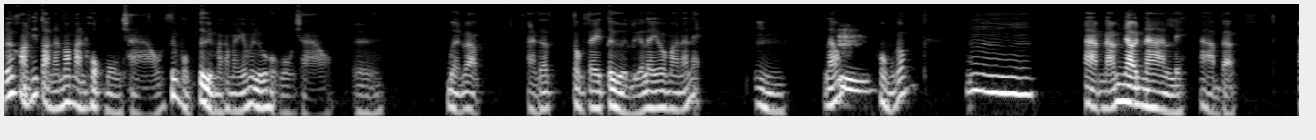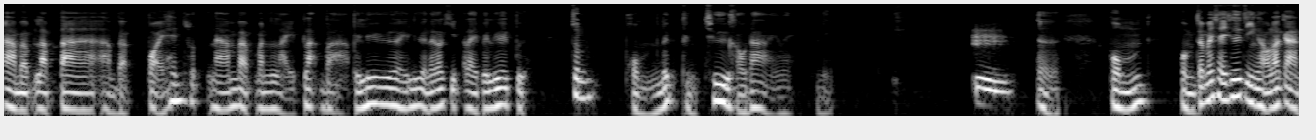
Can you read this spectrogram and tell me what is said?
ด้วยความที่ตอนนั้นประมาณหกโมงเช้าซึ่งผมตื่นมาทำไมก็ไม่รู้หกโมงเช้าเออ เหมือนแบบ อาจจะตกใจตื่นหรืออะไรประมาณนั้นแหละ อืม แล้วอืมผมก็ อืมอาบน้ำยาวนานเลยอาบแบบ อาบแบบหลับตาอาบแบบปล่อยให้น้ำแบบมันไหลประบ่าไปเรื่อยเรื่อยแล้วก็คิดอะไรไปเรื่อยเปื่อยจนผมนึกถึงชื่อเขาได้ไหมพี่นิดอืม เออ ผมผมจะไม่ใช้ชื่อจริงเขาแล้วกัน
